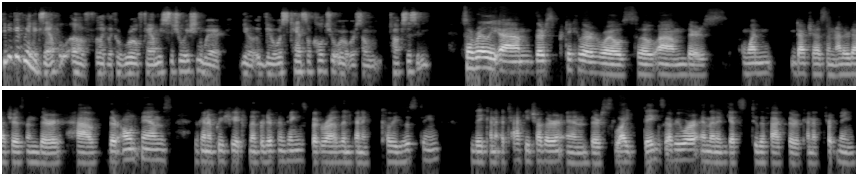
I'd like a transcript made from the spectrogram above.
can you give me an example of like like a royal family situation where you know there was cancel culture or, or some toxicity? So, really, um, there's particular royals. So, um, there's one duchess and another duchess, and they have their own fans who can appreciate them for different things, but rather than kind of coexisting they kind of attack each other and there's slight digs everywhere and then it gets to the fact they're kind of threatening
